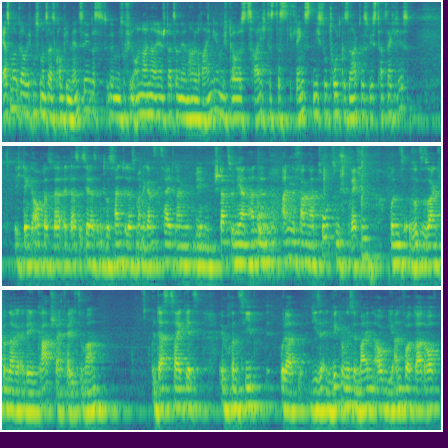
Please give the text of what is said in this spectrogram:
erstmal, glaube ich, muss man es als Kompliment sehen, dass ähm, so viele Onliner in den stationären Handel reingehen. Und ich glaube, das zeigt, dass das längst nicht so tot gesagt ist, wie es tatsächlich ist. Ich denke auch, dass das ist ja das Interessante, dass man eine ganze Zeit lang den stationären Handel angefangen hat, tot zu sprechen und sozusagen schon den Grabstein fertig zu machen. Und das zeigt jetzt im Prinzip, oder diese Entwicklung ist in meinen Augen die Antwort darauf,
